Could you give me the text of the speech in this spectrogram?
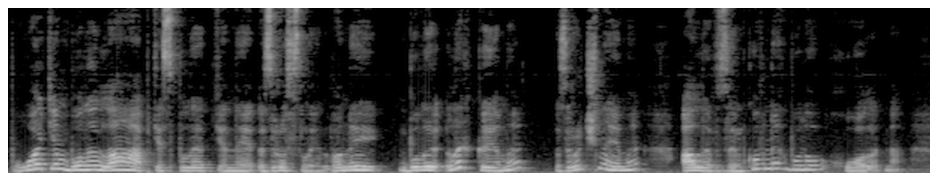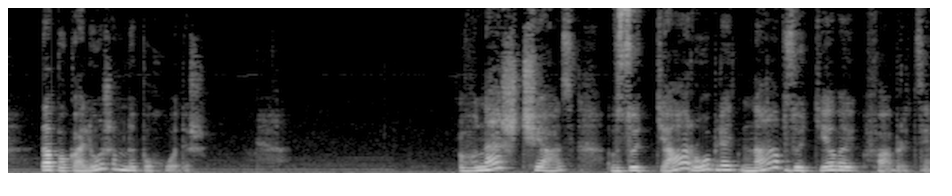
Потім були лапті, сплетені з рослин. Вони були легкими, зручними, але взимку в них було холодно, та по калюжам не походиш. В наш час взуття роблять на взуттєвій фабриці.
